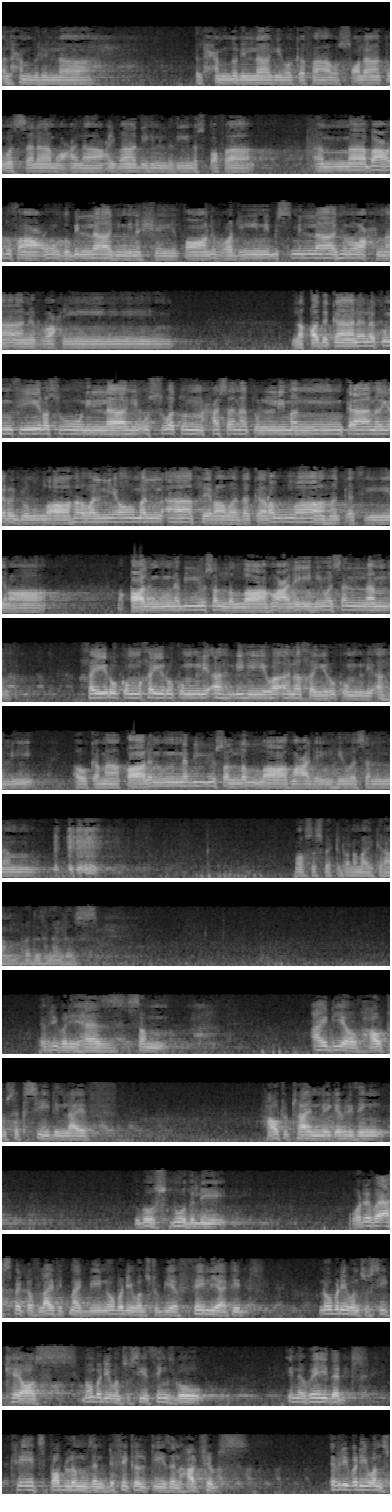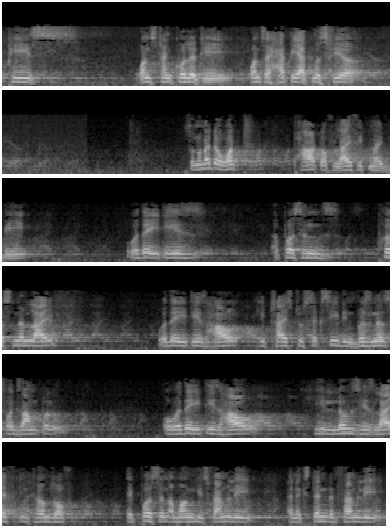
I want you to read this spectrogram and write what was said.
الحمد لله. الحمد لله وكفى والصلاة والسلام على عباده الذين اصطفى. أما بعد فأعوذ بالله من الشيطان الرجيم. بسم الله الرحمن الرحيم. لقد كان لكم في رسول الله أسوة حسنة لمن كان يرجو الله واليوم الآخر وذكر الله كثيرا. وقال النبي صلى الله عليه وسلم خيركم خيركم لأهله وأنا خيركم لأهلي أو كما قال النبي صلى الله عليه وسلم Most respected ulama kiram, brothers and elders. Everybody has some idea of how to succeed in life, how to try and make everything go smoothly, whatever aspect of life it might be, nobody wants to be a failure at it. Nobody wants to see chaos. Nobody wants to see things go in a way that creates problems and difficulties and hardships. Everybody wants peace, wants tranquility, wants a happy atmosphere. So no matter what part of life it might be, whether it is a person's personal life, whether it is how he tries to succeed in business, for example, or whether it is how he lives his life in terms of a person among his family, an extended family,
